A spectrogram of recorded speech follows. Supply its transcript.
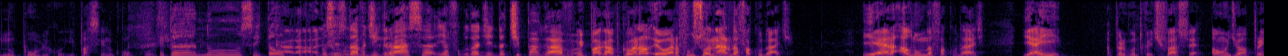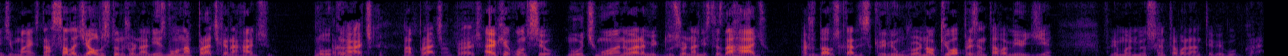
no público e passei no concurso. Então, nossa, então Caralho. você estudava de graça e a faculdade ainda te pagava. Me pagava porque eu era, eu era funcionário da faculdade. E era aluno da faculdade. E aí, a pergunta que eu te faço é: aonde eu aprendi mais? Na sala de aula estudando jornalismo ou na prática na rádio? Na prática. Na prática. Na prática. Aí o que aconteceu? No último ano eu era amigo dos jornalistas da rádio, ajudava os caras a escrever um jornal que eu apresentava meio-dia. Falei, mano, meu sonho é trabalhar na TV Globo. Cara,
